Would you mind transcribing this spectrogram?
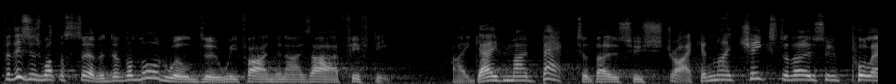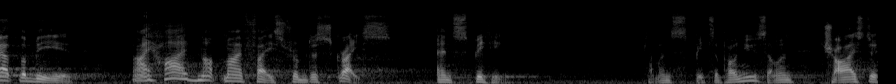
For this is what the servant of the Lord will do, we find in Isaiah 50. I gave my back to those who strike, and my cheeks to those who pull out the beard. I hide not my face from disgrace and spitting. Someone spits upon you, someone tries to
